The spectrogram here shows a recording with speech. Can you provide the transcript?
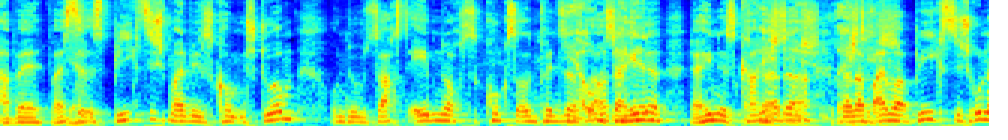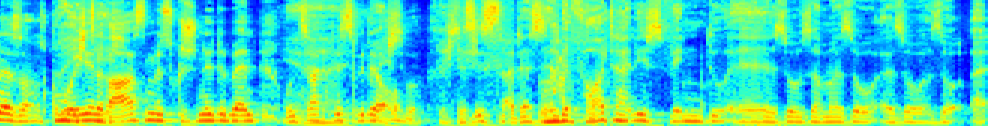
Aber weißt Ja. du, es biegt sich, meinetwegen, es kommt ein Sturm und du sagst eben noch, guckst aus dem Fenster, Ja, ja, und ah, dahin, ist Kanada, Richtig, dann auf richtig. einmal biegst dich runter, sagst, guck mal, hier, Richtig. der Rasen muss geschnitten werden und zack, bist du wieder oben. Das ist, das und der Vorteil ist, wenn du äh, so, sag mal, so, äh, so, so äh,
